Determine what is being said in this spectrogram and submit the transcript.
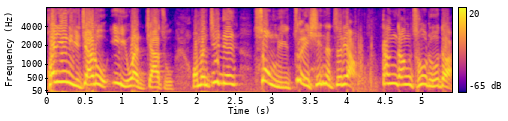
欢迎你加入亿万家族。我们今天送你最新的资料，刚刚出炉的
